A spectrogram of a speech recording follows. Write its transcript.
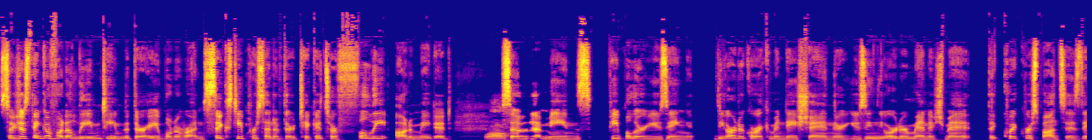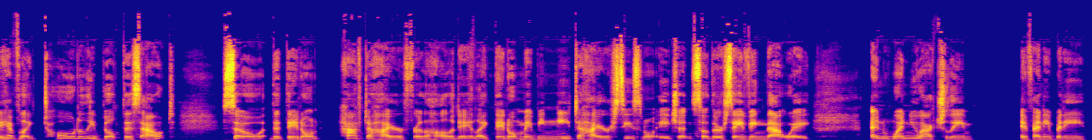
So just think of what a lean team that they're able to run. 60% of their tickets are fully automated. Wow. So that means people are using the article recommendation, they're using the order management, the quick responses. They have like totally built this out so that they don't have to hire for the holiday. Like they don't maybe need to hire seasonal agents. So they're saving that way. And when you actually if anybody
